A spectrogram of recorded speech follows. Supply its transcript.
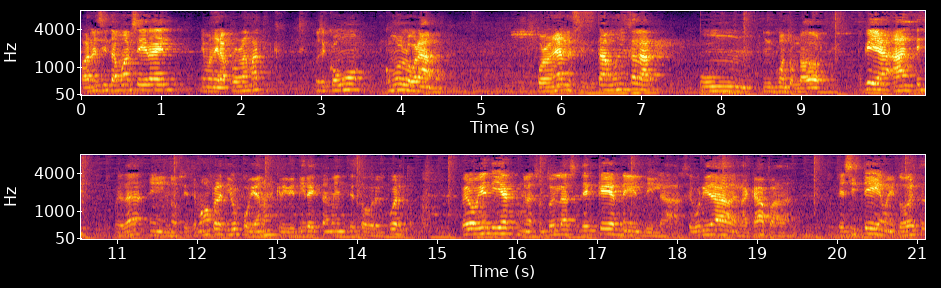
Ahora necesitamos acceder a él de manera programática. Entonces, ¿cómo, cómo lo logramos? Por lo general necesitamos instalar un, controlador. Porque ya antes ¿verdad? En los sistemas operativos podíamos escribir directamente sobre el puerto. Pero hoy en día, con el asunto de del kernel, de la seguridad, de la capa del sistema y todo esto,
